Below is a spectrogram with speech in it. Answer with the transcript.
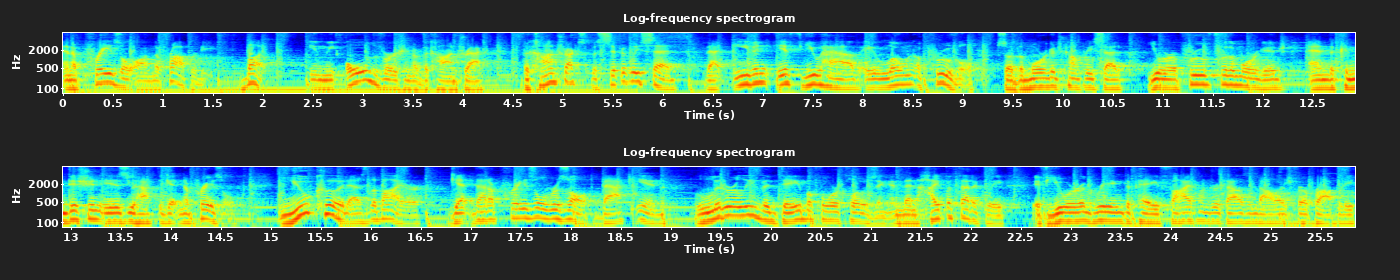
an appraisal on the property. But in the old version of the contract, the contract specifically said that even if you have a loan approval, so the mortgage company said you are approved for the mortgage and the condition is you have to get an appraisal, you could, as the buyer, get that appraisal result back in literally the day before closing. And then hypothetically, if you were agreeing to pay $500,000 for a property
